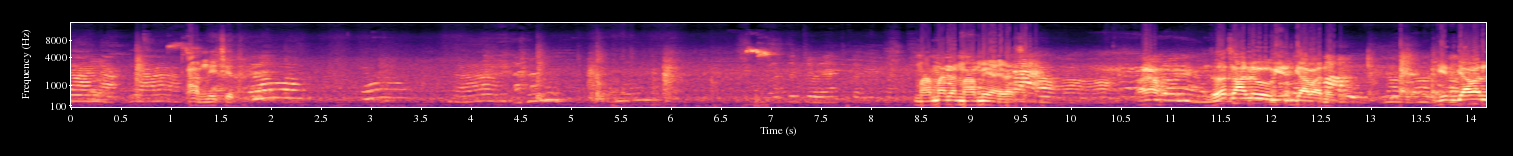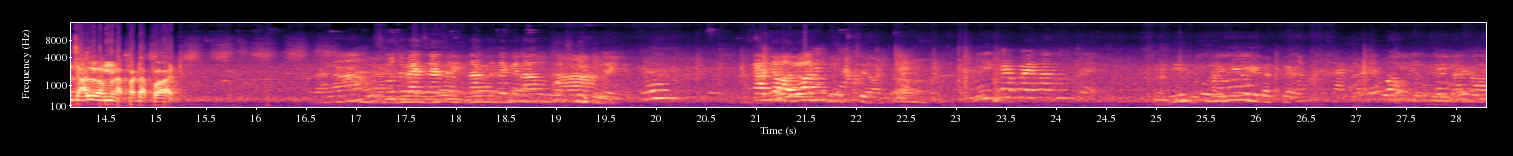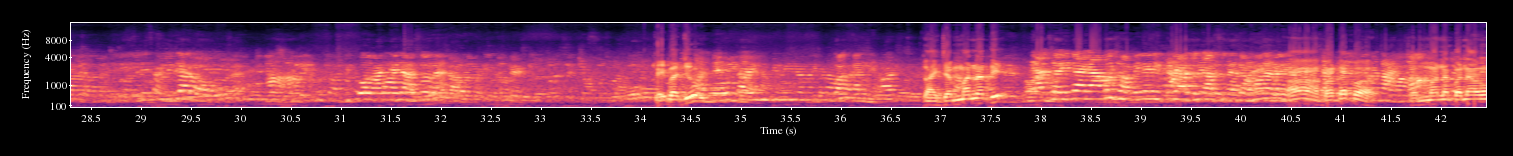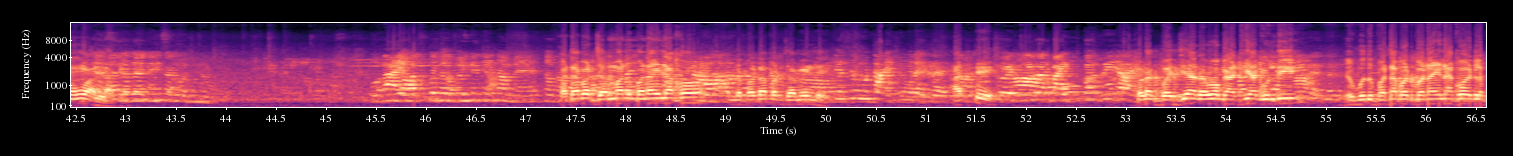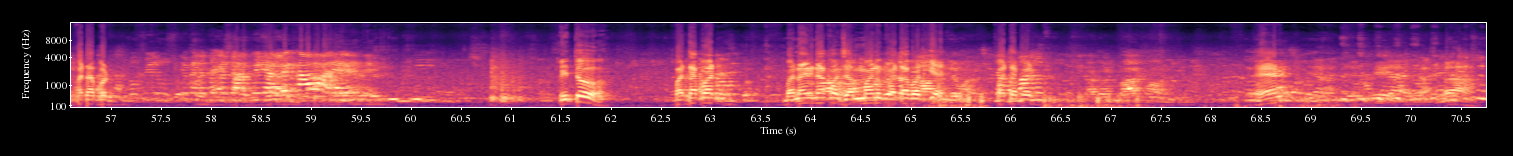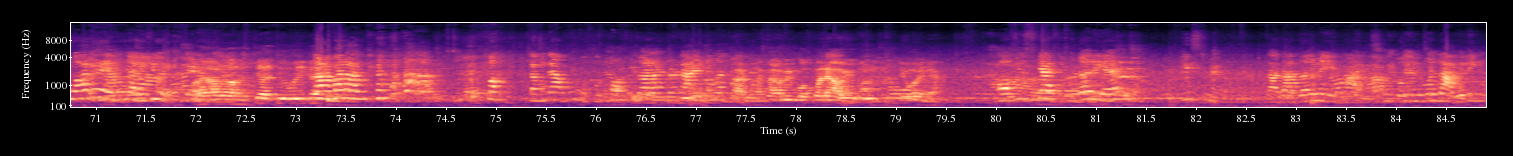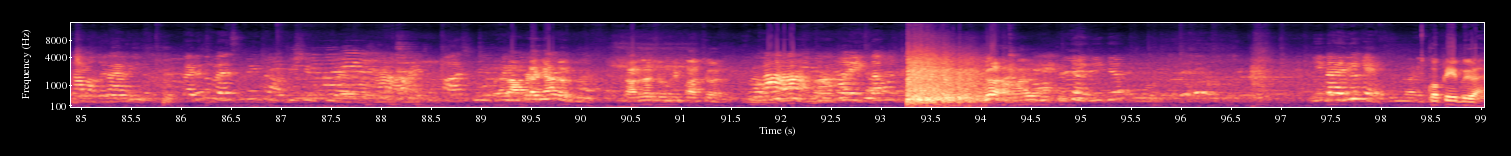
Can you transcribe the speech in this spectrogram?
આમ નીચે મામા ને મામી આવ્યા છે જો ચાલુ ગીત ગાવાનું ગીત ગાવાનું ચાલુ હમણાં ફટાફટ હલવાનું દુઃખ છે કઈ બાજુ? તો આ જમવા નથી? હા ફટાફટ. જમવાના બનાવવા હું હાલ. લાગે ફટાફટ જમવાનું બનાવી નાખો એટલે ફટાફટ જમી લે. થોડાક ભજીયા રવો ગાંઠિયા ગુંદી એવું બધું ફટાફટ બનાવી નાખો એટલે ફટાફટ. મીતુ ફટાફટ બનાવી નાખો જમવાનું ફટાફટ કે. ફટાફટ. હે? હા. તમને બપોરે આવી છુટ્ટી હોય ને ऑफिस क्या उधर ही है किस में दादर में हाँ तो वो ट्रैवलिंग का मगर पहले तो वेस्ट में था अभी शिफ्ट हुआ है हाँ तो पास में ત્યારે આપણે ક્યાં હતું શારદાશ્રમની પાછળ हाँ हाँ वो तो एकदम જો, इधर ही है કોફી પીવા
